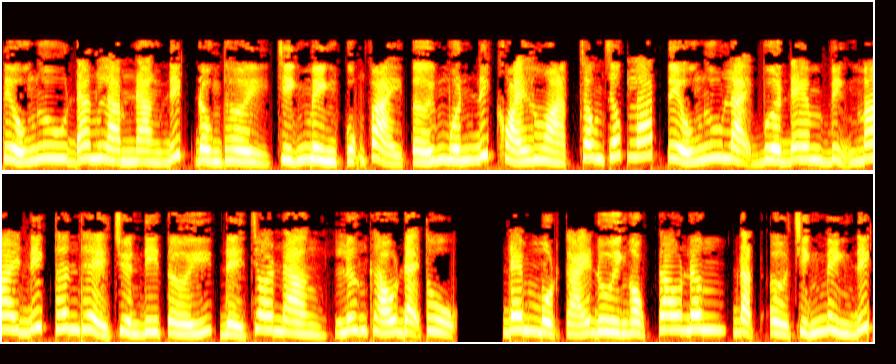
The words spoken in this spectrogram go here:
Tiểu ngưu đang làm nàng đích đồng thời, chính mình cũng phải tới muốn đích khoái hoạt. Trong chốc lát tiểu ngưu lại vừa đem vịnh mai đích thân thể truyền đi tới, để cho nàng lưng kháo đại thụ. Đem một cái đùi ngọc cao nâng, đặt ở chính mình đích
